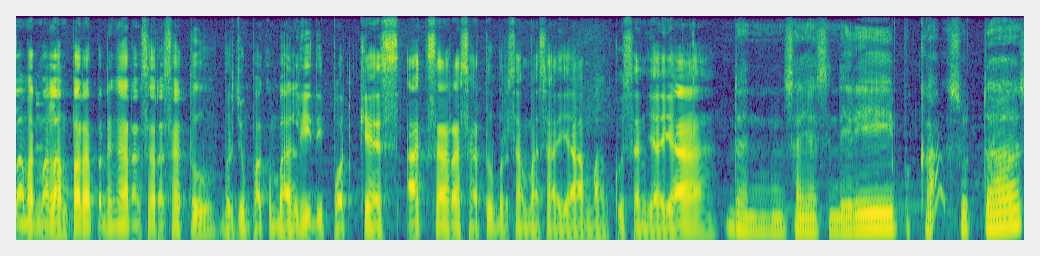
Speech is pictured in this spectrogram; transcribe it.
Selamat malam para pendengar Aksara Satu Berjumpa kembali di podcast Aksara Satu bersama saya Mangku Sanjaya Dan saya sendiri Pekak Suta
